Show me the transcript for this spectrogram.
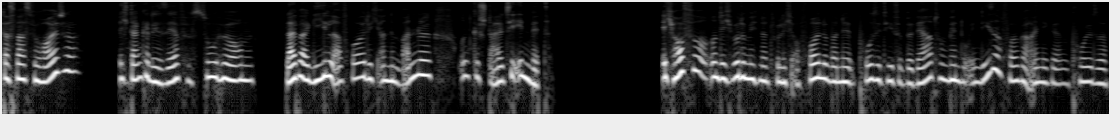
Das war's für heute. Ich danke dir sehr fürs Zuhören. Bleib agil, erfreue dich an dem Wandel und gestalte ihn mit. Ich hoffe und ich würde mich natürlich auch freuen über eine positive Bewertung, wenn du in dieser Folge einige Impulse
